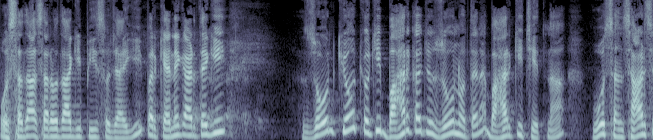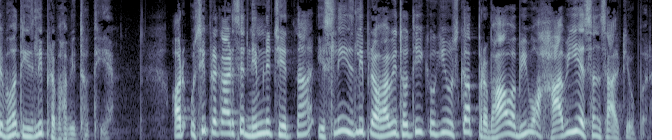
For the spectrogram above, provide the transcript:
वो सदा सर्वदा की पीस हो जाएगी। पर कहने का अर्थ है कि जोन क्यों? क्योंकि बाहर का जो जोन होता है ना, बाहर की चेतना, वो संसार से बहुत इजीली प्रभावित होती है। और उसी प्रकार से निम्न चेतना इसलिए इजिली प्रभावित होती है क्योंकि उसका प्रभाव अभी वो हावी है संसार के ऊपर।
